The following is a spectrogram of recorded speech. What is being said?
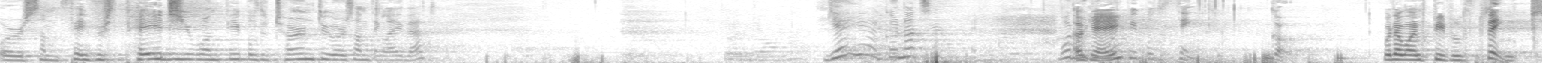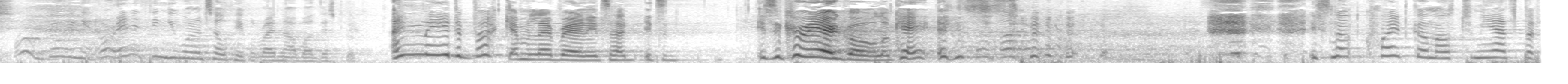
or some favorite page you want people to turn to, or something like that? Yeah, yeah, go nuts. What would you Okay. want people to think? Go. What I want people to think. Oh, going in, or anything you want to tell people right now about this book. I made a book. I'm a librarian. It's a, it's a, it's a career goal. Okay. It's just. it's not quite gone up to me yet, but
